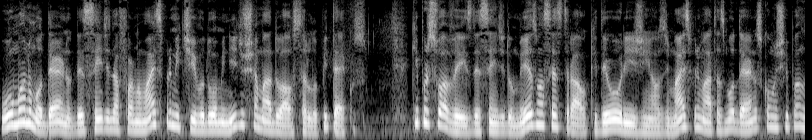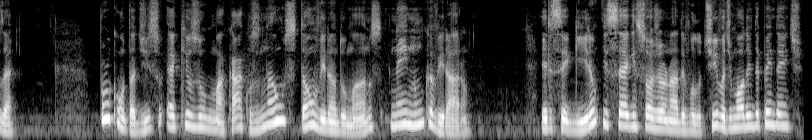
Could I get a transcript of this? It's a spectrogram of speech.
o humano moderno descende da forma mais primitiva do hominídeo chamado Australopithecus, que por sua vez descende do mesmo ancestral que deu origem aos demais primatas modernos como o chimpanzé. Por conta disso é que os macacos não estão virando humanos, nem nunca viraram. Eles seguiram e seguem sua jornada evolutiva de modo independente.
